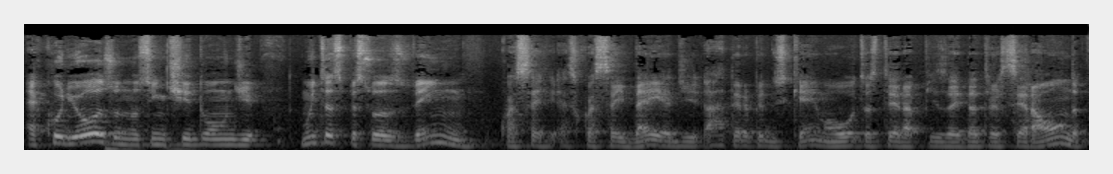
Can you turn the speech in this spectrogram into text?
é curioso no sentido onde muitas pessoas vêm com essa, com essa ideia de ah, terapia do esquema ou outras terapias aí da terceira onda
